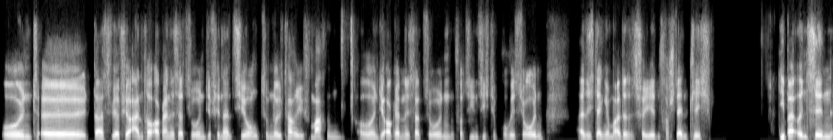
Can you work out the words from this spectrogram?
und äh, dass wir für andere Organisationen die Finanzierung zum Nulltarif machen und die Organisationen verziehen sich die Provision. Also ich denke mal, das ist für jeden verständlich. Die bei uns sind,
